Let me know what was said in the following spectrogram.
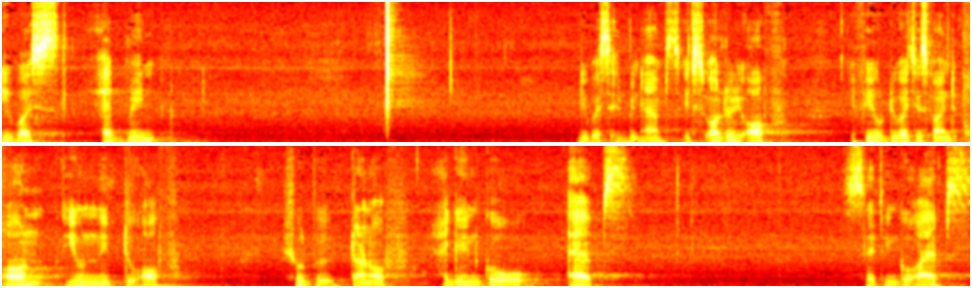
device admin. Device admin apps. It's already off. If your device is found on you need to off. Should be turn off. Again go apps. Setting go apps.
